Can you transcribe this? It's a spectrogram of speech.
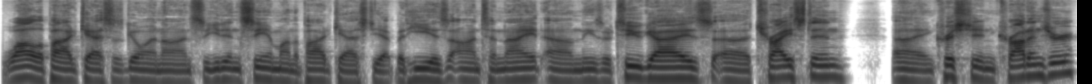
while the podcast is going on. So you didn't see him on the podcast yet, but he is on tonight. Um, these are two guys, uh, Tristan uh, and Christian Crottinger.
